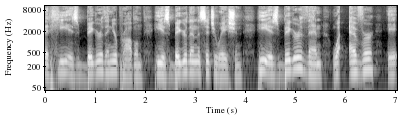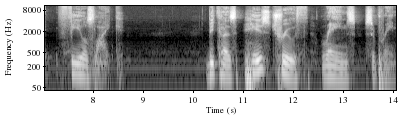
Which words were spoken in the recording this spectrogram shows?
that He is bigger than your problem, He is bigger than the situation, He is bigger than whatever it feels like. Because His truth reigns supreme.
